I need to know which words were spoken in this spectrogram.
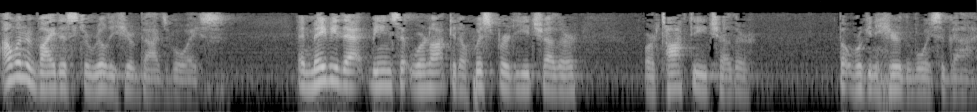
I want to invite us to really hear God's voice. And maybe that means that we're not going to whisper to each other or talk to each other, but we're going to hear the voice of God.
